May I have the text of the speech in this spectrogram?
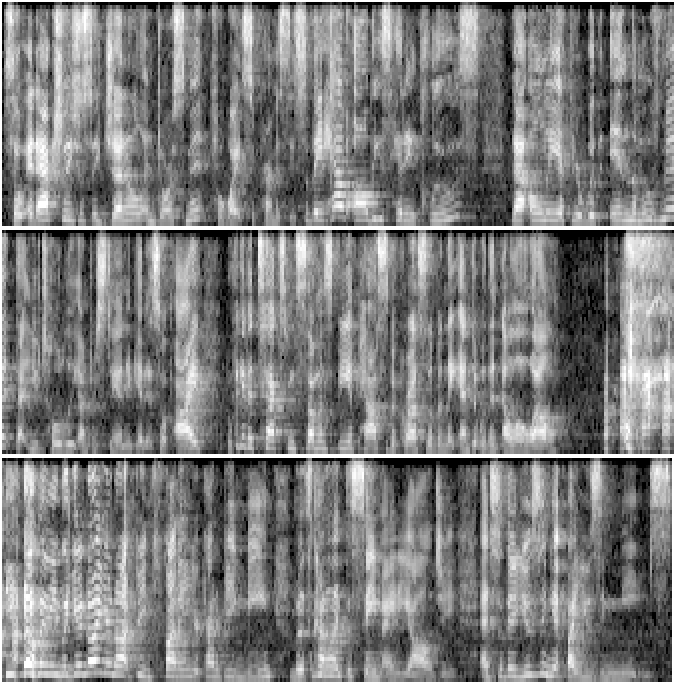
So it actually is just a general endorsement for white supremacy. So they have all these hidden clues that only if you're within the movement that you totally understand and get it. So if I if I get a text when someone's being passive aggressive and they end it with an LOL, you know what I mean? Like you know you're not being funny, you're kind of being mean, but it's kind of mm-hmm. like the same ideology. And so they're using it by using memes.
